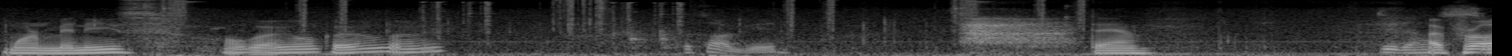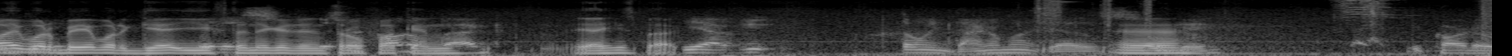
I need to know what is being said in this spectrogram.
More minis. Okay, okay, okay. It's all good. Damn. Dude, I was so probably would been able to get you if the nigga didn't throw fucking. back? Yeah, he's back. Yeah, you throwing dynamite? Yeah, was Yeah. so good. Ricardo.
